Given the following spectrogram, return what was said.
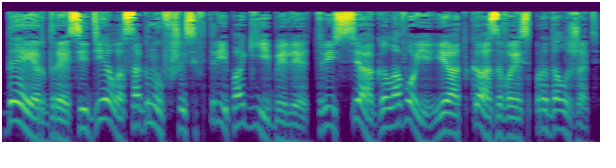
Дейрдре сидела, согнувшись в три погибели, тряся головой и отказываясь продолжать.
